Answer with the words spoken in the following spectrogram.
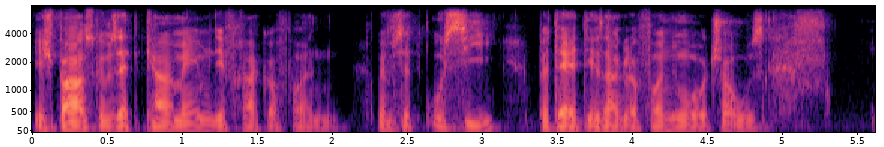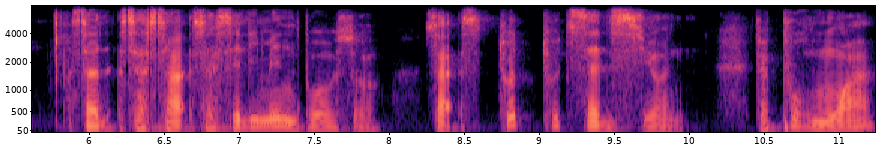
et je pense que vous êtes quand même des francophones, mais vous êtes aussi peut-être des anglophones ou autre chose. Ça, ça, ça, s'élimine pas, ça. ça tout, tout s'additionne. Pour moi,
